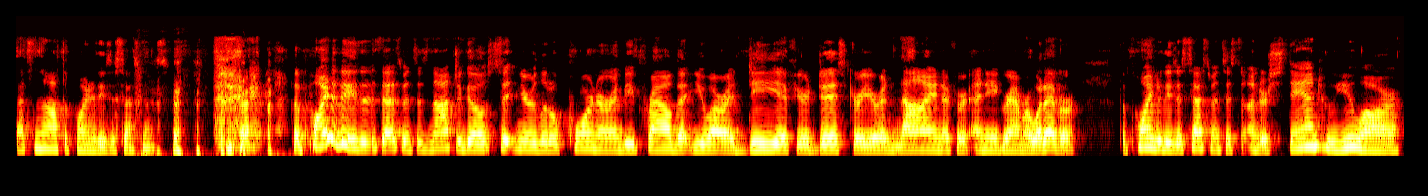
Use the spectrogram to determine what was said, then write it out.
That's not the point of these assessments. the point of these assessments is not to go sit in your little corner and be proud that you are a D if you're DISC or you're a nine if you're Enneagram or whatever. The point of these assessments is to understand who you are,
